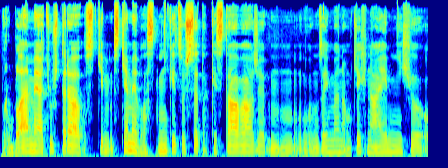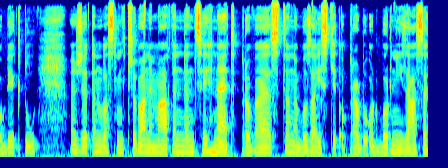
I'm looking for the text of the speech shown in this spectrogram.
problémy, ať už teda s, tím, s těmi vlastníky, což se taky stává, že mm, zejména u těch nájemních objektů, že ten vlastník třeba nemá tendenci hned provést nebo zajistit opravdu odborný zásah,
